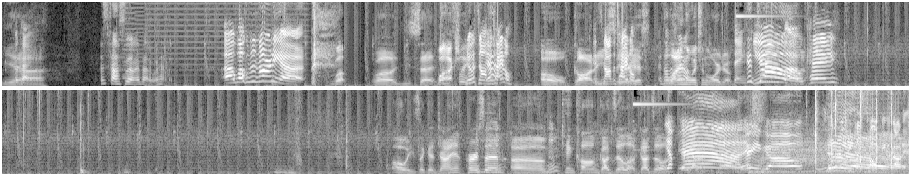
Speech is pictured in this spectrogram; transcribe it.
yeah. It's faster than I thought it would happen. Uh, welcome to Narnia. Well, Well, you said. well, actually, no, it's not Yeah. the title. Oh God, are It's you not the title. serious? It's the not the Lion, the. Witch, and the Wardrobe. Thank Good you. job. Okay. Oh, he's like a giant person. Um, King Kong, Godzilla, Godzilla. Yep. there we go. Yeah, there you go. We were just talking about it.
